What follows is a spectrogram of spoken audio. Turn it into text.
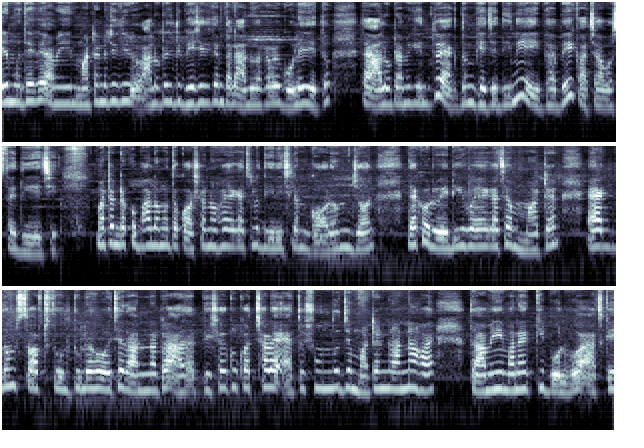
এর মধ্যে আমি মাটনটা যদি, আলুটা যদি ভেজে দিতাম, তাহলে আলু একেবারে গলে যেত। তাই আলুটা আমি কিন্তু একদম ভেজে দিইনি। এইভাবেই কাঁচা অবস্থায় দিয়েছি। মাটনটা খুব ভালো মতো কষানো হয়ে গেছিল। দিয়ে দিয়েছিলাম গরম জল। দেখো রেডি হয়ে গেছে মাটন। একদম সফট তুলতুলে হয়েছে রান্নাটা। প্রেশার কুকার ছাড়া এত সুন্দর যে মাটন রান্না হয়। তো আমি মানে কি বলব, আজকে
